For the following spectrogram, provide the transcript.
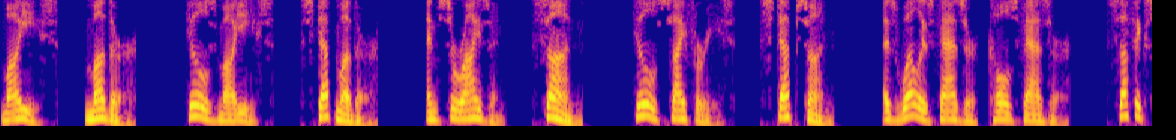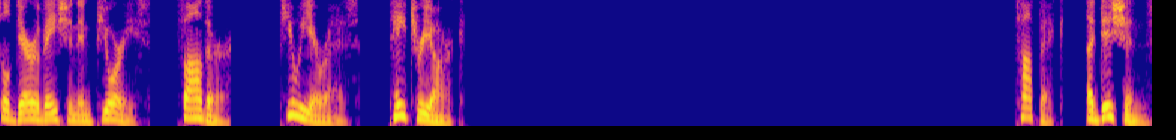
Mais mother, Hills Mais stepmother, and Sorizon son, Hills Cypheres stepson, as well as Fazer, Kul's Fazer. Suffixal derivation in Puries father, Puieres patriarch. Topic: Additions.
